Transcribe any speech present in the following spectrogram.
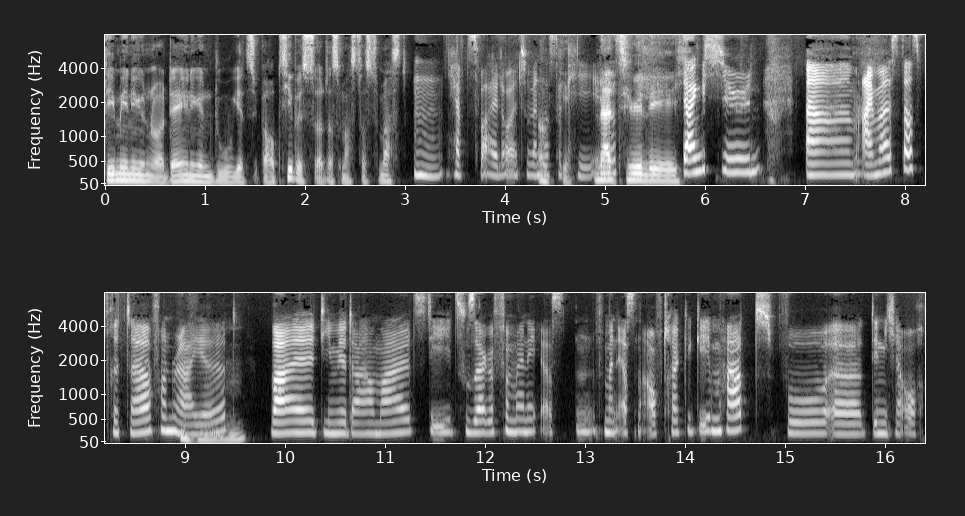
demjenigen oder derjenigen, du jetzt überhaupt hier bist oder das machst, was du machst? Mm, Ich habe zwei Leute, wenn das okay ist. Natürlich. Dankeschön. Ähm, einmal ist das Britta von Riot, Mhm. Weil die mir damals die Zusage für, meine ersten, für meinen ersten Auftrag gegeben hat, wo, äh, den ich ja auch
